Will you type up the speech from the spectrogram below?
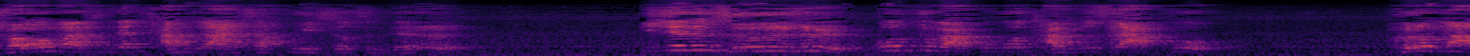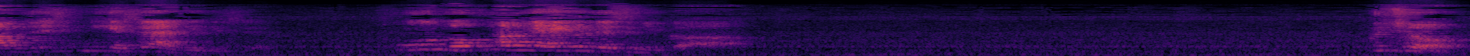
정원 같은데 담도 안 쌓고 있었던 데를 이제는 슬슬 꽃도 가꾸고 담도 쌓고 그런 마음들이 생기겠어요 안 생기겠어요? 돈 놓고 하는 게 해결됐으니까 그쵸?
